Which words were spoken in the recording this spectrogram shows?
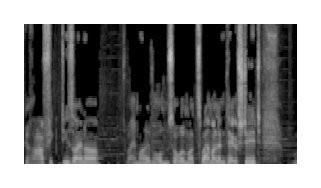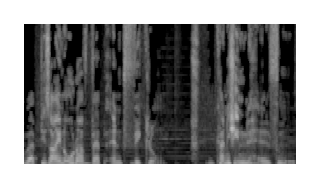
Grafikdesigner, zweimal, warum es auch immer zweimal im Text steht, Webdesign oder Webentwicklung. Kann ich Ihnen helfen?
